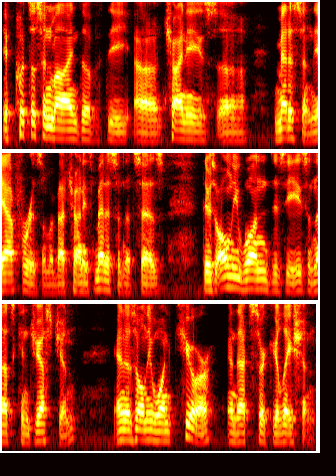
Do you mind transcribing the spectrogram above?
It puts us in mind of the uh, Chinese uh, medicine, the aphorism about Chinese medicine that says there's only one disease, and that's congestion, and there's only one cure, and that's circulation.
